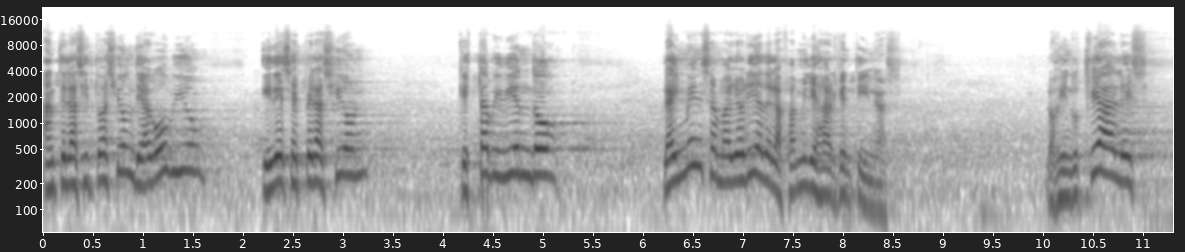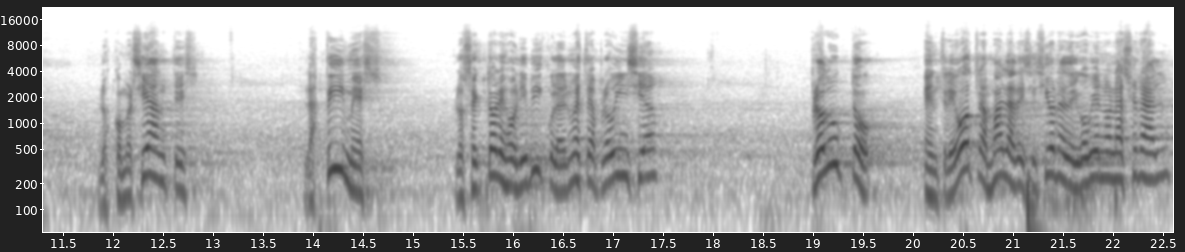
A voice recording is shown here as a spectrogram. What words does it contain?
ante la situación de agobio y desesperación que está viviendo la inmensa mayoría de las familias argentinas. Los industriales, los comerciantes, las pymes, los sectores olivícolas de nuestra provincia, producto, entre otras malas decisiones del Gobierno Nacional,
